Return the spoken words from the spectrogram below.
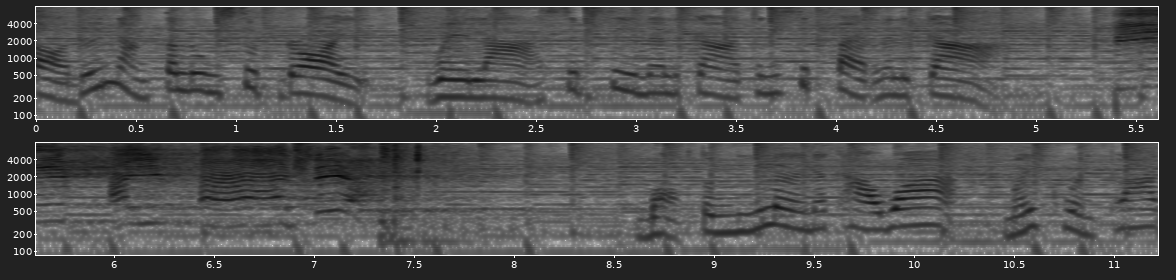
ต่อด้วยหนังตะลุงสุดร่อย เวลา 14 นาฬิกาถึง 18 นาฬิกา บอกตรงนี้เลยนะคะว่าไม่ควรพลาด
